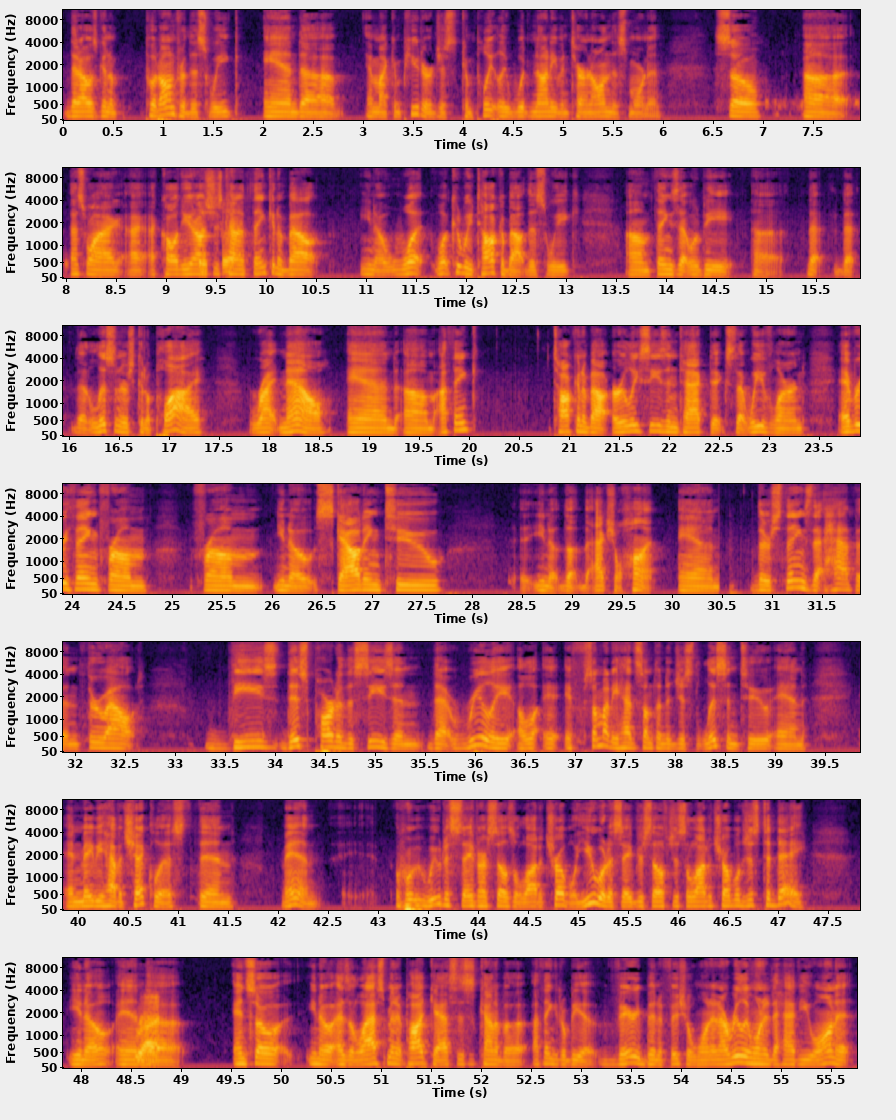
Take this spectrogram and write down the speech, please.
that I was going to put on for this week, and uh, and my computer just completely would not even turn on this morning. So uh, that's why I, I, I called you. And I was just kind of thinking about you know what what could we talk about this week, um, things that would be uh, that that that listeners could apply right now, and um, I think talking about early season tactics that we've learned everything from from you know scouting to you know the, the actual hunt. And there's things that happen throughout these this part of the season that really if somebody had something to just listen to and and maybe have a checklist then man we would have saved ourselves a lot of trouble you would have saved yourself just a lot of trouble just today you know and Right. uh and so, you know, as a last minute podcast, this is kind of a, I think it'll be a very beneficial one. And I really wanted to have you on it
